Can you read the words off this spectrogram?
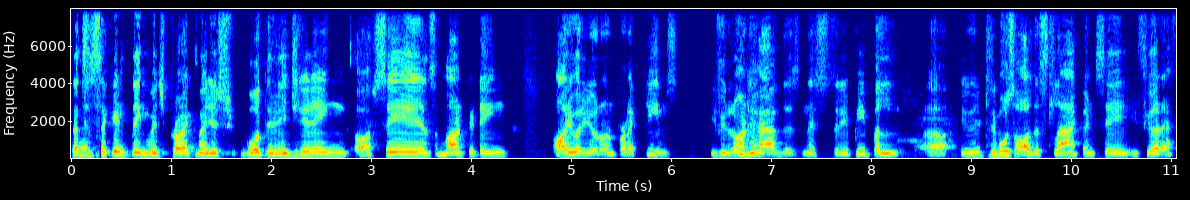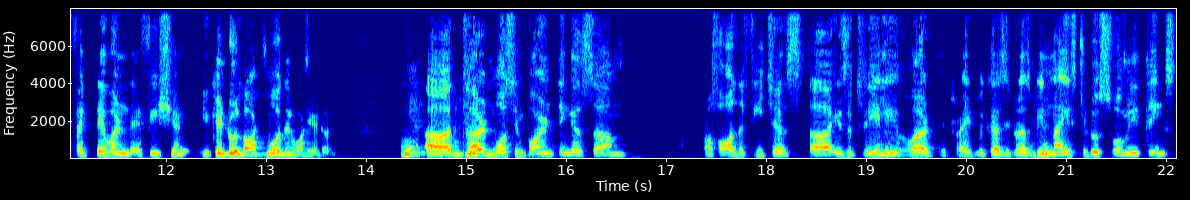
That's yeah. the second thing which product managers, both in engineering or sales, marketing, or even your own product teams, if you do not mm-hmm. have this necessary people, uh, it removes all the slack and say if you are effective and efficient, you can do a lot more than what you're doing. Yeah. Uh, mm-hmm. Third most important thing is um, of all the features, uh, is it really worth it, right? Because it would have been mm-hmm. nice to do so many things.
